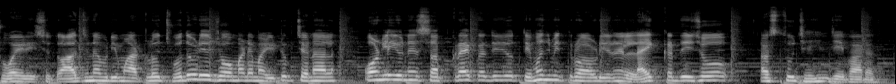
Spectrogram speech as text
જોવાઈ રહી છે. તો આજના વિડીયોમાં આટલો જ. વધુ વીડિયો જોવા માટે મારી યુટ્યુબ ચેનલ ઓનલી યુને સબસ્ક્રાઈબ કરી દેજો. તેમજ મિત્રો આ વિડીયોને લાઇક કરી દેજો. અસ્તુ જય હિન્દ, જય ભારત.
